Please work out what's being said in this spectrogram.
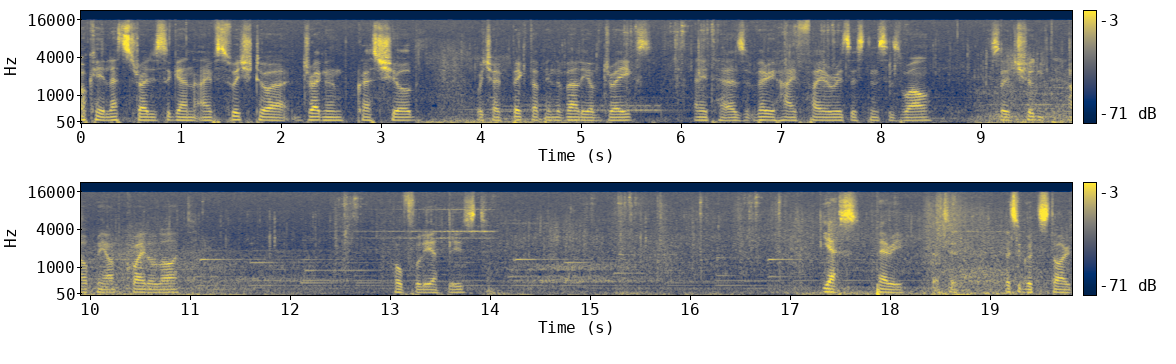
Okay, let's try this again. I've switched to a Dragon Crest Shield, which I picked up in the Valley of Drakes, and it has very high fire resistance as well, so it should help me out quite a lot. Hopefully, at least. Yes, parry. That's it. That's a good start.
